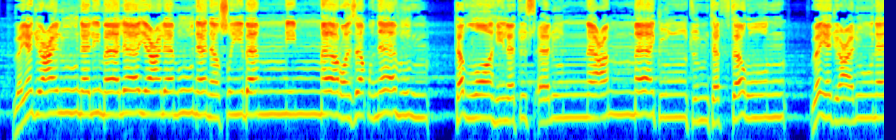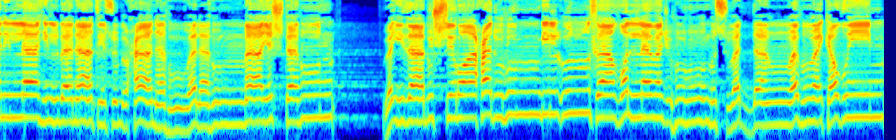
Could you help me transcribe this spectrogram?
ويجعلون لما لا يعلمون نصيبا مما رزقناهم تالله لتسألن عما كنتم تفترون ويجعلون لله البنات سبحانه ولهم ما يشتهون وإذا بشر أحدهم بالأنثى ظل وجهه مسودا وهو كظيم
